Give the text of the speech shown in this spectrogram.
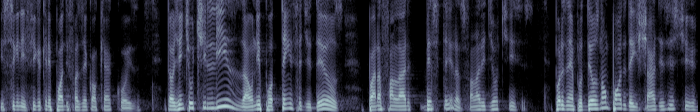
isso significa que ele pode fazer qualquer coisa. Então a gente utiliza a onipotência de Deus para falar besteiras, falar idiotices. Por exemplo, Deus não pode deixar de existir.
